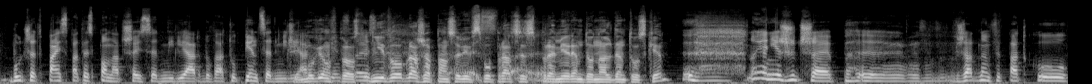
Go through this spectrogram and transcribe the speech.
budżet państwa to jest ponad 600 miliardów, a tu 500 miliardów. Czyli mówiąc wprost, jest- nie wyobraża pan sobie współpracy z premierem Donaldem Tuskiem? No ja nie życzę e, w żadnym wypadku,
